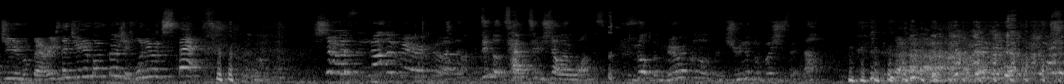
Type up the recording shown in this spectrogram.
juniper berries, they're juniper bushes. What do you expect? Show us another miracle! Did not tempt him shallow once. Not the miracle of the juniper bushes enough.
